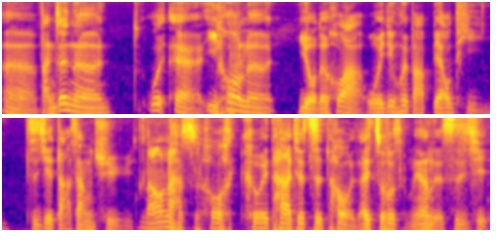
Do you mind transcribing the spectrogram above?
呃，反正呢，为呃以后呢有的话，我一定会把标题直接打上去，然后那时候各位大家就知道我在做什么样的事情。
